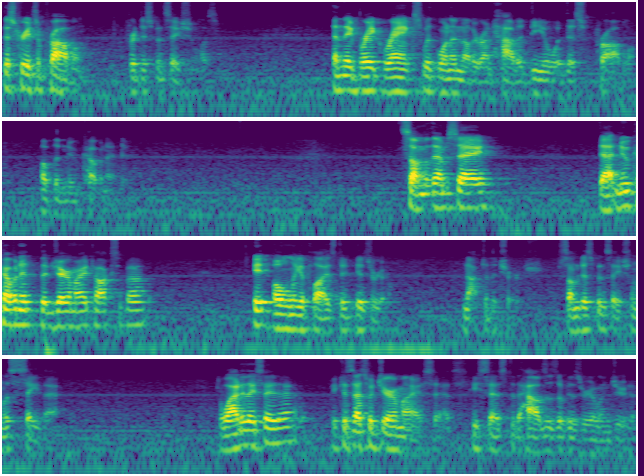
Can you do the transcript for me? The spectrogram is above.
This creates a problem for dispensationalism. And they break ranks with one another on how to deal with this problem of the new covenant. Some of them say that new covenant that Jeremiah talks about, it only applies to Israel, not to the church. Some dispensationalists say that. Why do they say that? Because that's what Jeremiah says. He says to the houses of Israel and Judah.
